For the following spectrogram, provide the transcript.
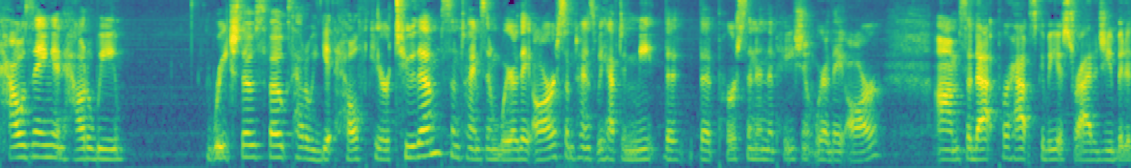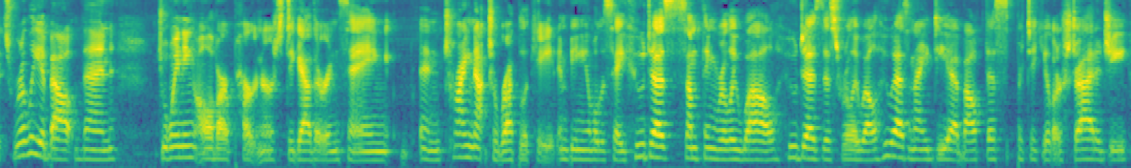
housing and how do we reach those folks? How do we get health care to them? Sometimes and where they are. Sometimes we have to meet the, the person and the patient where they are. Um, so that perhaps could be a strategy, but it's really about then joining all of our partners together and saying and trying not to replicate and being able to say who does something really well, who does this really well, who has an idea about this particular strategy,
